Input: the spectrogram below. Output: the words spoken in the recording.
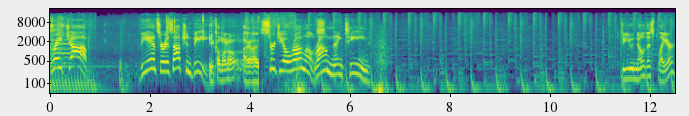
Great job! The answer is option B. Y como no. Sergio Ramos. Round 19. Do you know this player?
